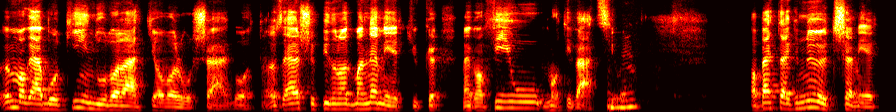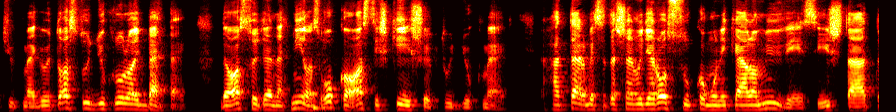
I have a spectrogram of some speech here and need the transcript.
önmagából kiindulva látja a valóságot. Az első pillanatban nem értjük meg a fiú motivációt. Uh-huh. A beteg nőt sem értjük meg, őt azt tudjuk róla, hogy beteg. De az, hogy ennek mi az oka, azt is később tudjuk meg. Hát természetesen ugye rosszul kommunikál a művész is, tehát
